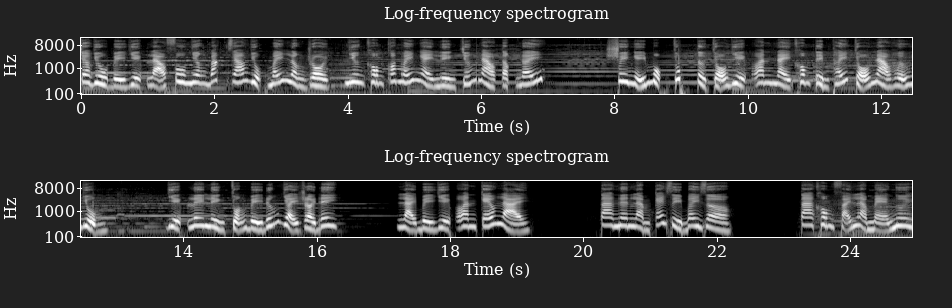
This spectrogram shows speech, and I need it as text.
Cho dù bị Diệp Lão Phu Nhân bắt giáo dục mấy lần rồi, nhưng không có mấy ngày liền chứng nào tật nấy. Suy nghĩ một chút, từ chỗ Diệp Oanh này không tìm thấy chỗ nào hữu dụng. Diệp Ly liền chuẩn bị đứng dậy rời đi. Lại bị Diệp Oanh kéo lại. Ta nên làm cái gì bây giờ? Ta không phải là mẹ ngươi.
